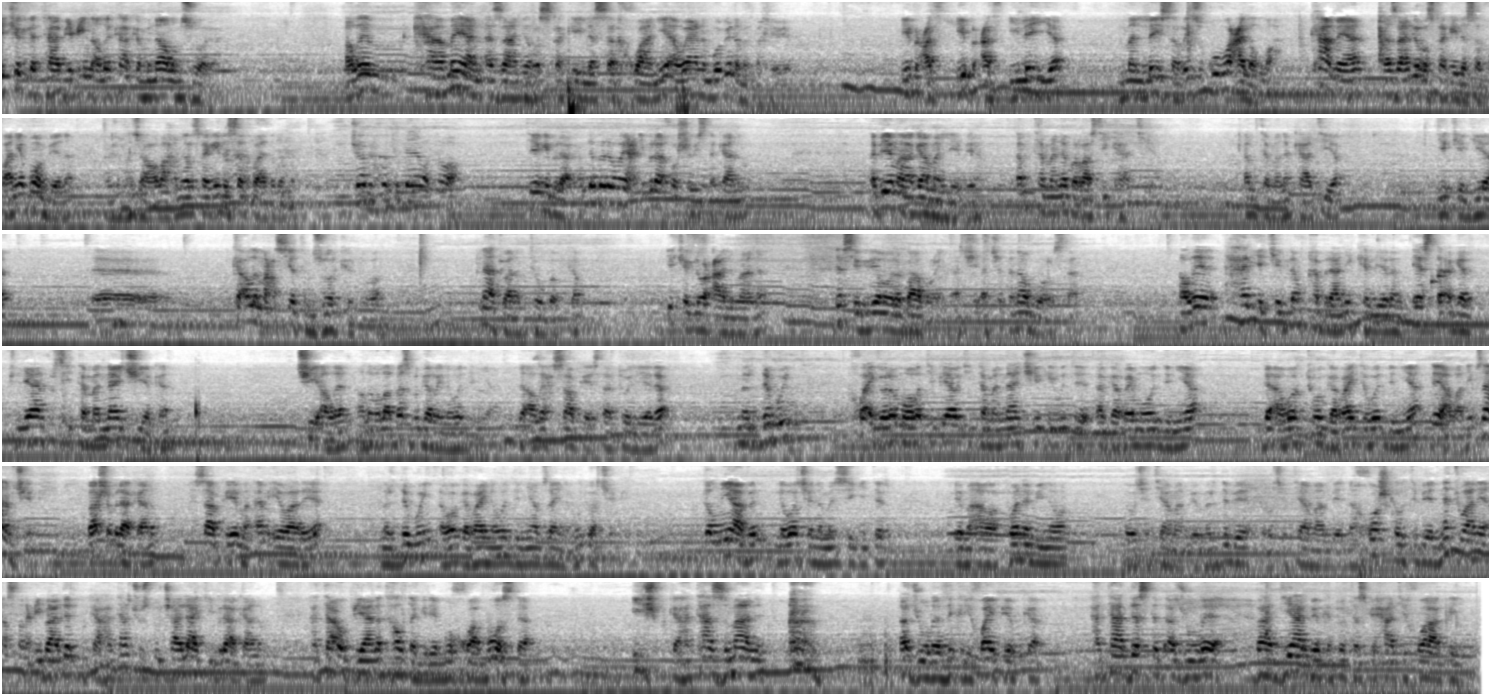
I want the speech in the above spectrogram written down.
یەکێک لە الله كاك کاکە مناڵم الله كاميان کامەیان ئەزانی ڕستەکەی لەسەر خوانیە ئەویانم بۆ بێنە من بەخێوێ ابعث ابعث إلي من ليس رزقه على الله كاميان أزاني رزقك إلى سفانية بوم بينا رجع الله حمي رزقك إلى سفانية بنا جاب خوت الدنيا وتوا تيجي براك عند برا يعني برا خوش بيستكان أبي ما أقام اللي بيه أم تمنى براستي كاتية أم تمنى كاتية یەکێکە کە ئەڵێ معسیەتم زۆر کردووە ناتوانم تەو بە بکەم یەکێک لەو عالمانە دەستێکگرێەوە لە با بڕێن ئەچی ئەچێتە ناو گۆڕستان ئەڵێ هەر یەکێک لەم قەبرانی کە لێرن ئێستا ئەگەر پلیان پرسی تەمەنای چیەکە چی ئەڵێن ئەڵە وڵا بەس بگەڕینەوە دنیا لە ئەڵێ حساب کە ئێستا تۆ لێرە مردەبووی خی گەورە مۆڵەتی پیاوتی تەمەنای چیەکی وت ئەگەڕێمەوە دنیا لە ئەوە تۆ گەڕایتەوە دنیا دەیاڵانی بزانم چێ باشە براکانم حساب پێمە ئەم ئێوارەیە مردە بووین ئەوە گەڕینەوە دنیا بزانینەوە دوچێکی دڵنیابن لەوە چێ نەمەسێکی تر ئێمە ئاوا کۆ نەبینەوە لەوچە تیامان بێ مردە بێ لەوچە تیامان بێ نەخۆش کەوت بێ نتوانێت ئەسن عیبادت بکە هەتا چست و چالاکی براکانم هەتا ئەو پیانەت هەڵتەگرێ بۆ خوا بۆستە ئیش بکە هەتا زمانت ئەجوڵێ ذکری خی پێ بکە حتى دەستت ئەجوڵێ بعد ديار بێ کە تۆ تەسبیحاتی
